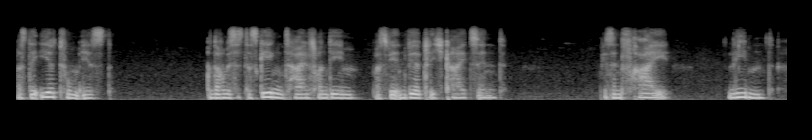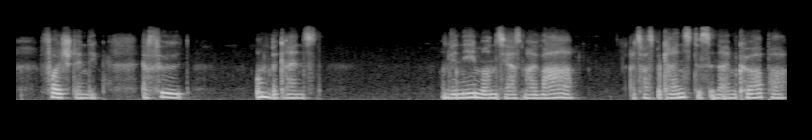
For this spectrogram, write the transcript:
was der Irrtum ist. Und darum ist es das Gegenteil von dem, was wir in Wirklichkeit sind. Wir sind frei, liebend, vollständig, erfüllt, unbegrenzt. Und wir nehmen uns ja erstmal wahr als was Begrenztes in einem Körper.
